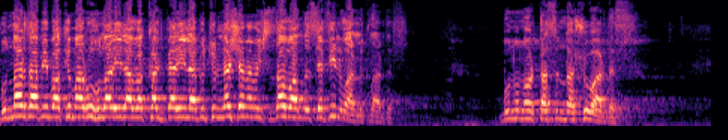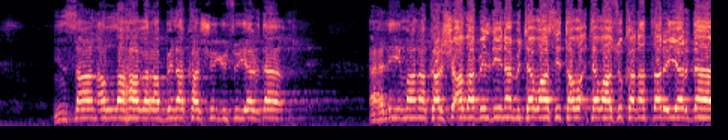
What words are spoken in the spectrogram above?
bunlar da bir bakıma ruhlarıyla ve kalpleriyle bütünleşememiş zavallı sefil varlıklardır. Bunun ortasında şu vardır. İnsan Allah'a ve Rabbine karşı yüzü yerde, ehli imana karşı alabildiğine mütevazi tevazu kanatları yerde,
